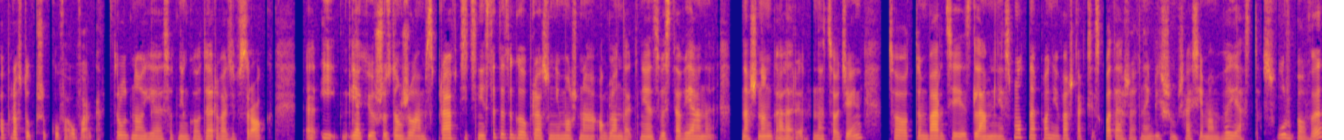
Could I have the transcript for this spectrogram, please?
po prostu przykuwa uwagę. Trudno jest od niego oderwać wzrok. E, I jak już zdążyłam sprawdzić, niestety tego obrazu nie można oglądać, nie jest wystawiany w National Gallery na co dzień co tym bardziej jest dla mnie smutne, ponieważ tak się składa, że w najbliższym czasie mam wyjazd służbowy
